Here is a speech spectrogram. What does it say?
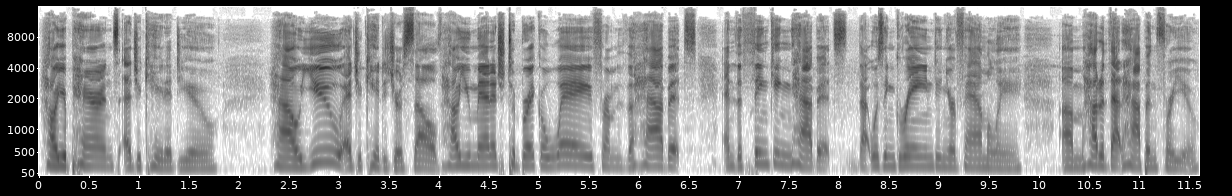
how your parents educated you, how you educated yourself, how you managed to break away from the habits and the thinking habits that was ingrained in your family. Um, how did that happen for you?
